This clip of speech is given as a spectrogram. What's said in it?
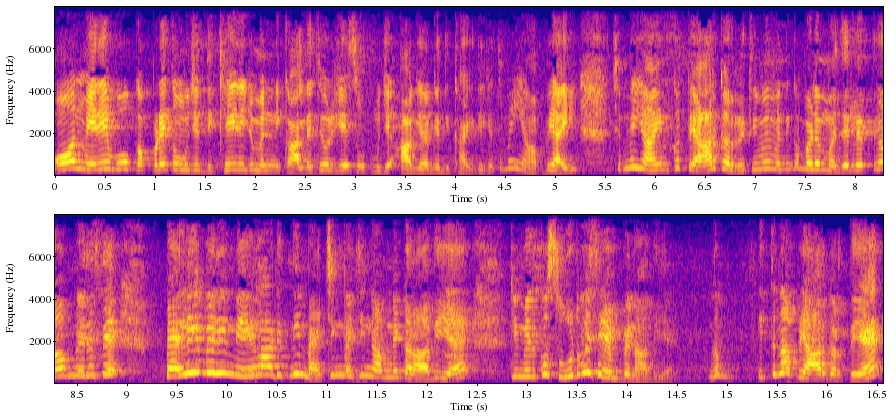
और मेरे वो कपड़े तो मुझे दिखे ही नहीं जो मैंने निकाले थे और ये सूट मुझे आगे आगे दिखाई देंगे तो मैं यहाँ पे आई। जब मैं यहाँ इनको तैयार कर रही थी, मैं मैंने कहा, बड़े मज़े लेते हो अब मेरे से। पहले ही मेरी नेल आर्ट इतनी मैचिंग मैचिंग आपने करा दी है कि मेरे को सूट भी सेम पहना दिया है। मतलब इतना प्यार करते हैं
